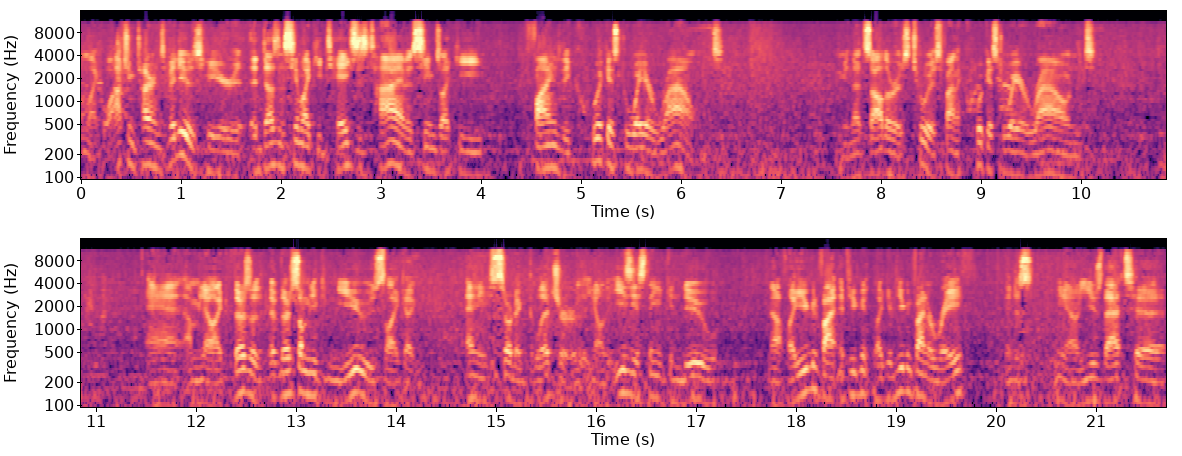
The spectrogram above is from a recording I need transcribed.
I'm like watching Tyrant's videos here. It doesn't seem like he takes his time. It seems like he finds the quickest way around. I mean, that's all there is to it. Is find the quickest way around. And I mean, like, if there's a if there's something you can use, like a any sort of glitch or you know the easiest thing you can do. Like you can find if you can like if you can find a wraith and just you know use that to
